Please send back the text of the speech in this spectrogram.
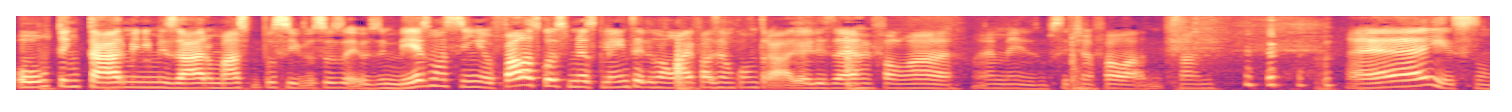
ou tentar minimizar o máximo possível os seus erros. E mesmo assim, eu falo as coisas para meus clientes, eles vão lá e fazem o contrário. Eles erram e falam: "Ah, é mesmo, você tinha falado", sabe? É isso,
